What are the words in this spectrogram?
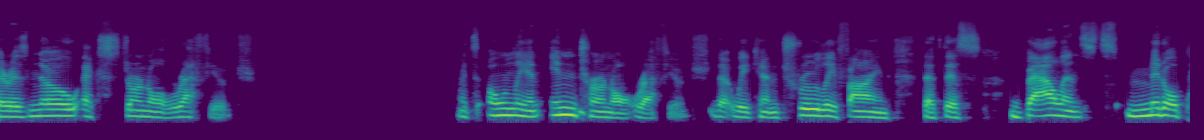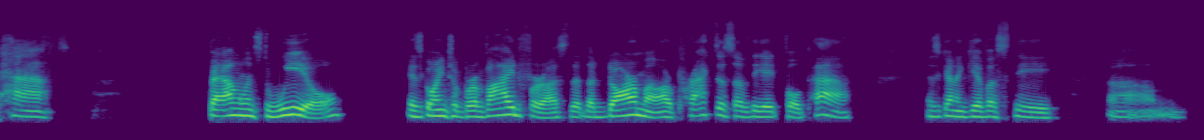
there is no external refuge it's only an internal refuge that we can truly find that this balanced middle path balanced wheel is going to provide for us that the Dharma, our practice of the Eightfold Path, is going to give us the, um,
